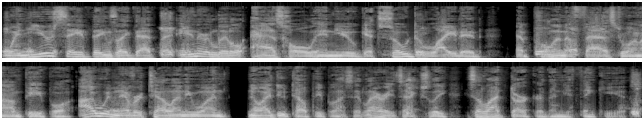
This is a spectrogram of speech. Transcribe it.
when you say things like that, the inner little asshole in you gets so delighted at pulling a fast one on people. I would never tell anyone No, I do tell people. I say, Larry, it's actually he's a lot darker than you think he is.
